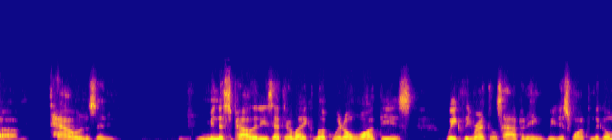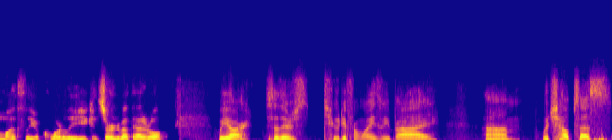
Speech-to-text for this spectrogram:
um, towns and municipalities that they're like, look, we don't want these weekly rentals happening. We just want them to go monthly or quarterly. Are you concerned about that at all? We are. So there's two different ways we buy um, which helps us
